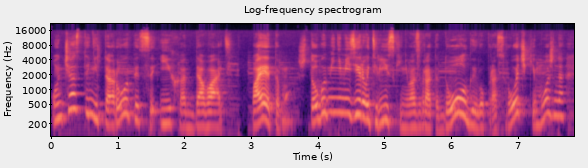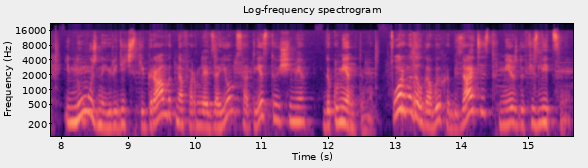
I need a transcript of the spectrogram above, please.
он часто не торопится их отдавать. Поэтому, чтобы минимизировать риски невозврата долга, его просрочки, можно и нужно юридически грамотно оформлять заем соответствующими документами. Формы долговых обязательств между физлицами.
